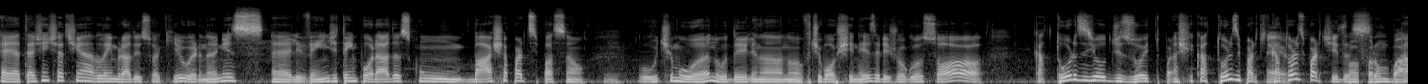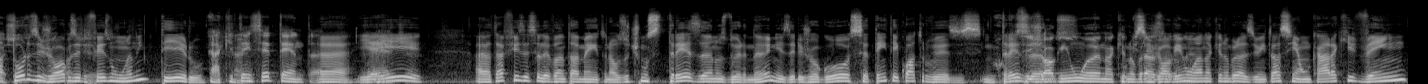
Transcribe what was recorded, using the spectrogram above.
é, até a gente já tinha lembrado isso aqui. O Hernanes é, ele vem de temporadas com baixa participação. Hum. O último ano dele no, no futebol chinês, ele jogou só 14 ou 18, acho que 14 partidas. É, 14 partidas. Foram baixos. 14 jogos partidas. ele fez um ano inteiro. Aqui é. tem 70. É, e aí eu até fiz esse levantamento, né? Os últimos três anos do Hernanes, ele jogou 74 vezes. Em três se anos. joga em um ano aqui no Brasil. Se joga em um né? ano aqui no Brasil. Então, assim, é um cara que vem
